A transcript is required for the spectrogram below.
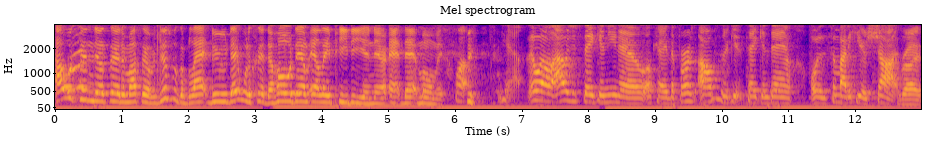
I, I was sitting there saying to myself, if this was a black dude, they would have sent the whole damn LAPD in there at that moment. Well, yeah. Well, I was just thinking, you know, okay, the first officer gets taken down, or somebody hears shots. Right.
